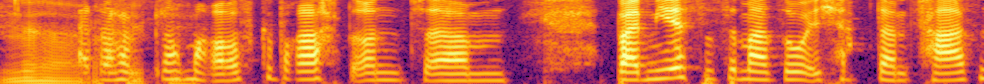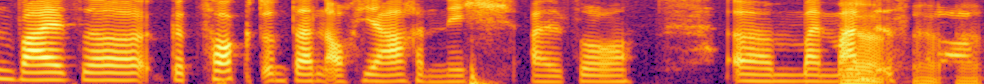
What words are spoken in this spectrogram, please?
Ja, Also okay, haben es okay. nochmal rausgebracht. Und ähm, bei mir ist es immer so, ich habe dann phasenweise gezockt und dann auch Jahre nicht. Also ähm, mein Mann Ja, ist ja.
